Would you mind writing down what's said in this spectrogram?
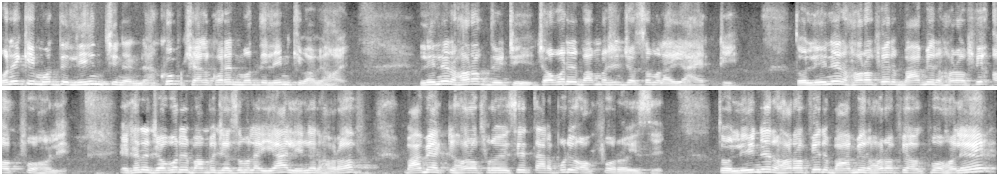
অনেকেই মধ্যে লিন চিনেন না। খুব খেয়াল করেন মধ্যে লিন কীভাবে হয়। লিনের হরফ দুইটি, জবরের বামবাসী জসমলাইয়া একটি। তো লিনের হরফের বামের হরফে অক্ফ হলে। এখানে জবরের বাম্বে জসমলা ইয়া লিনের হরফ, বামে একটি হরফ রয়েছে, তারপরে অক্ফ রয়েছে। তো লিনের হরফের বামের হরফে অক্ফ হলে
